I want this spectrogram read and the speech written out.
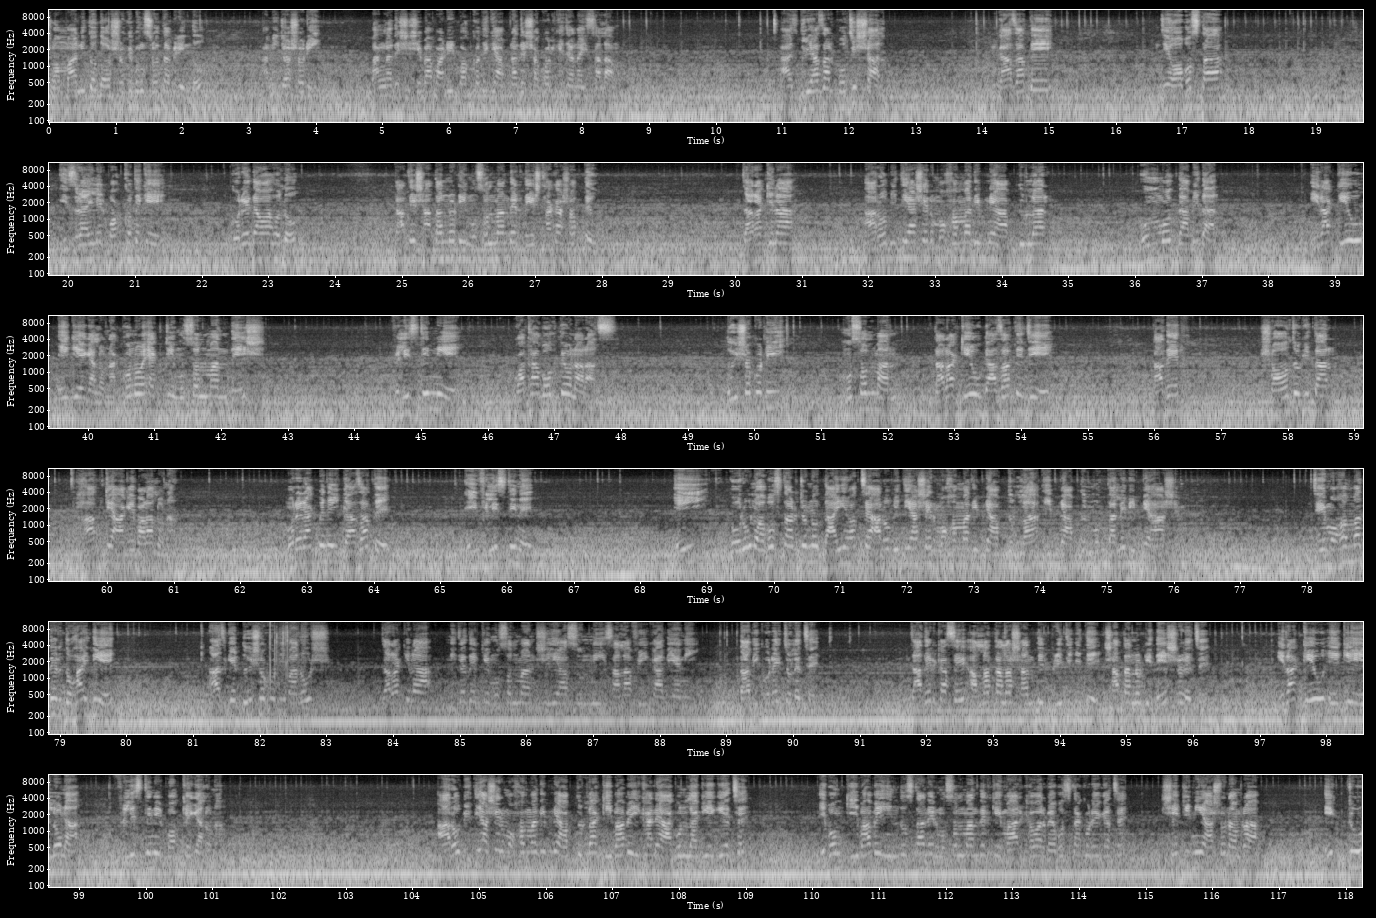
সম্মানিত দর্শক এবং শ্রোতাবৃন্দ, আমি যশোরী, বাংলাদেশি সেবা পার্টির পক্ষ থেকে আপনাদের সকলকে জানাই সালাম। আজ দুই হাজার পঁচিশ সাল, গাজাতে যে অবস্থা ইসরায়েলের পক্ষ থেকে করে দেওয়া হলো, তাতে সাতান্নটি মুসলমানদের দেশ থাকা সত্ত্বেও যারা কিনা আরব ইতিহাসের মোহাম্মদ ইবনে আবদুল্লার উম্মদ দাবিদার, এরা কেউ এগিয়ে গেল না। কোনো একটি মুসলমান দেশ ফিলিস্তিন নিয়ে কথা বলতেও নারাজ। দুইশো কোটি মুসলমান, তারা কেউ গাজাতে যেয়ে তাদের সহযোগিতার হাতকে আগে বাড়ালো না। মনে রাখবেন এই গাজাতে, এই ফিলিস্তিনে এই করুণ অবস্থার জন্য দায়ী হচ্ছে আরব ইতিহাসের মোহাম্মদ ইবনে আবদুল্লাহ, ইবনে আব্দুল মুত্তালিব, ইবনে হাশেম। যে মোহাম্মদের দোহাই দিয়ে আজকের দুইশো কোটি মানুষ, যারা কিনা নিজেদেরকে মুসলমান, শিয়া, সুন্নি, সালাফি, কাদিয়ানি দাবি করেই চলেছে। যাদের কাছে আল্লাহ তালা শান্তির পৃথিবীতে সাতান্নটি দেশ রয়েছে, এরা কেউ এগিয়ে এলো না, ফিলিস্তিনের পক্ষে গেল না। আরব ইতিহাসের মোহাম্মদ ইবনে আবদুল্লাহ কীভাবে এখানে আগুন লাগিয়ে গিয়েছে এবং কীভাবে হিন্দুস্তানের মুসলমানদেরকে মার খাওয়ার ব্যবস্থা করে গেছে, সেটি নিয়ে আসুন আমরা একটু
